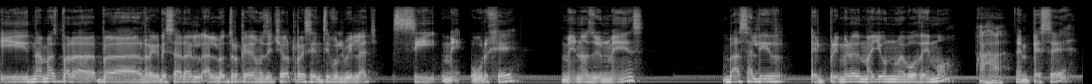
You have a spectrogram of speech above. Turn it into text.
Y nada más para, regresar al, otro que habíamos dicho, Resident Evil Village, sí me urge. Menos de un mes. Va a salir el primero de mayo un nuevo demo Ajá. en PC.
